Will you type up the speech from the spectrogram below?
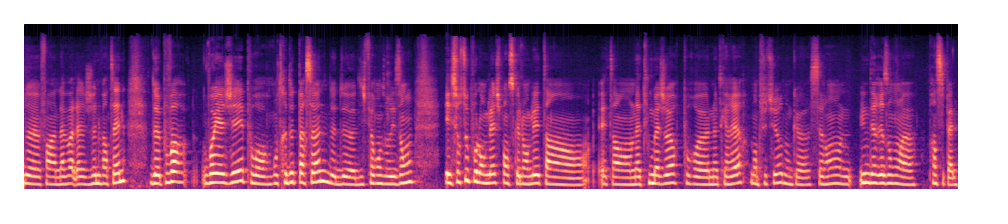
enfin la, la jeune vingtaine, de pouvoir voyager pour rencontrer d'autres personnes de, de différents horizons. Et surtout pour l'anglais, je pense que l'anglais est un, est un atout majeur pour notre carrière dans le futur. Donc c'est vraiment une des raisons principales.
